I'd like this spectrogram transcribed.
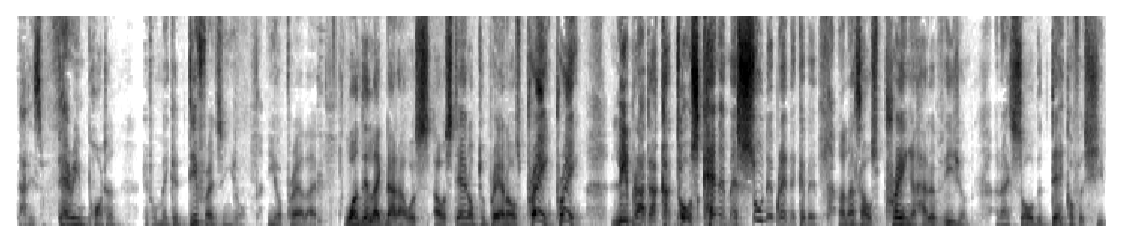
That is very important. It will make a difference in your in your prayer life. One day like that, I was I was standing up to pray and I was praying, praying. Libra da katos And as I was praying, I had a vision and I saw the deck of a ship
